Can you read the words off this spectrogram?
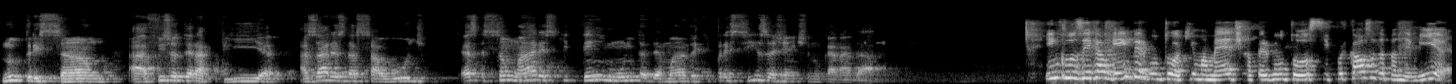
nutrição, a fisioterapia, as áreas da saúde, essas são áreas que têm muita demanda, que precisa gente no Canadá. Inclusive, alguém perguntou aqui, uma médica perguntou se por causa da pandemia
